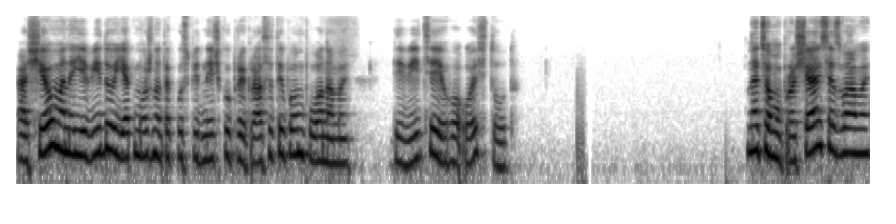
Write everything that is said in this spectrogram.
А ще у мене є відео, як можна таку спідничку прикрасити помпонами. Дивіться його ось тут. На цьому прощаюся з вами.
